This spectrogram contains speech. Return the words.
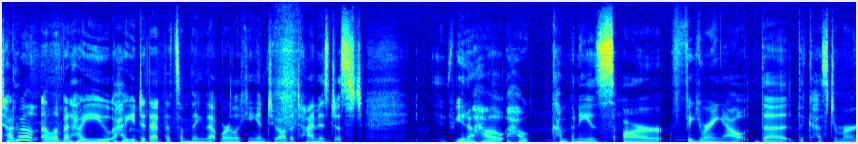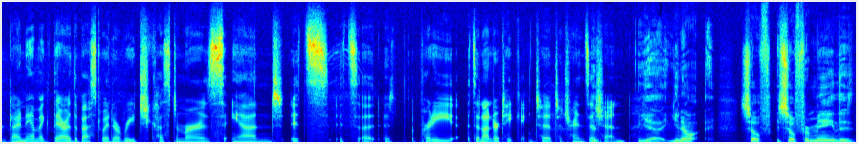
talk about a little bit how you how you did that. That's something that we're looking into all the time. Is just you know how how companies are figuring out the the customer dynamic there, the best way to reach customers, and it's it's a, a pretty it's an undertaking to to transition. Yeah, you know, so so for me, the,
